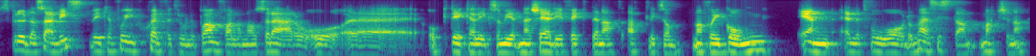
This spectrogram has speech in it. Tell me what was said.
sprudlar. Så här, visst, vi kan få in självförtroende på anfallarna och sådär. Och, och, eh, och det kan liksom ge den här kedjeeffekten att, att liksom man får igång en eller två av de här sista matcherna.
